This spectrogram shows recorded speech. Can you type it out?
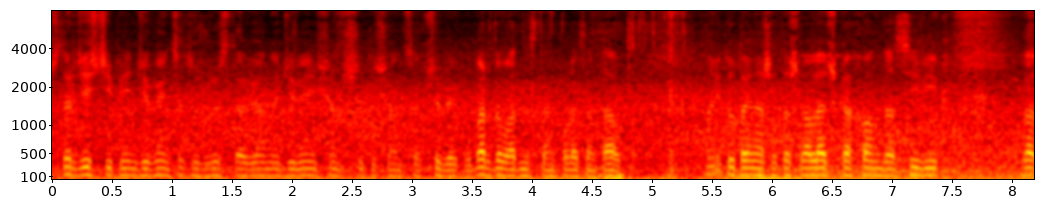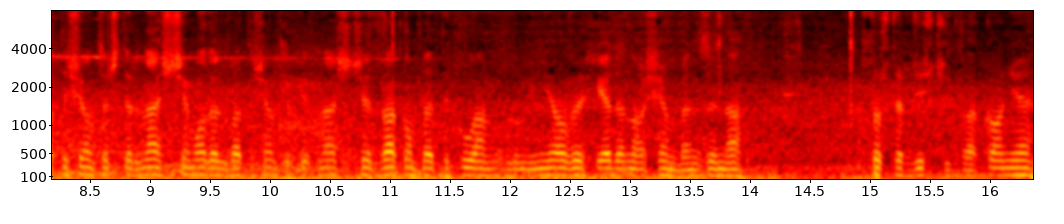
45 900 już wystawione 93 tysiące przebiegu. Bardzo ładny stan polecam to auto. No i tutaj nasza też laleczka Honda Civic 2014 model 2015 dwa komplety kół aluminiowych 1.8 benzyna 142 konie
